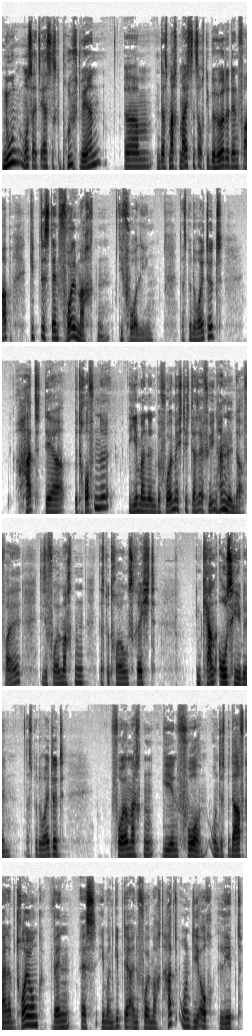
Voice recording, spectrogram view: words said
Nun muss als erstes geprüft werden, ähm, das macht meistens auch die Behörde denn vorab, gibt es denn Vollmachten, die vorliegen? Das bedeutet, hat der Betroffene jemanden bevollmächtigt, dass er für ihn handeln darf, weil diese Vollmachten das Betreuungsrecht im Kern aushebeln. Das bedeutet, Vollmachten gehen vor und es bedarf keiner Betreuung, wenn es jemand gibt, der eine Vollmacht hat und die auch lebt.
